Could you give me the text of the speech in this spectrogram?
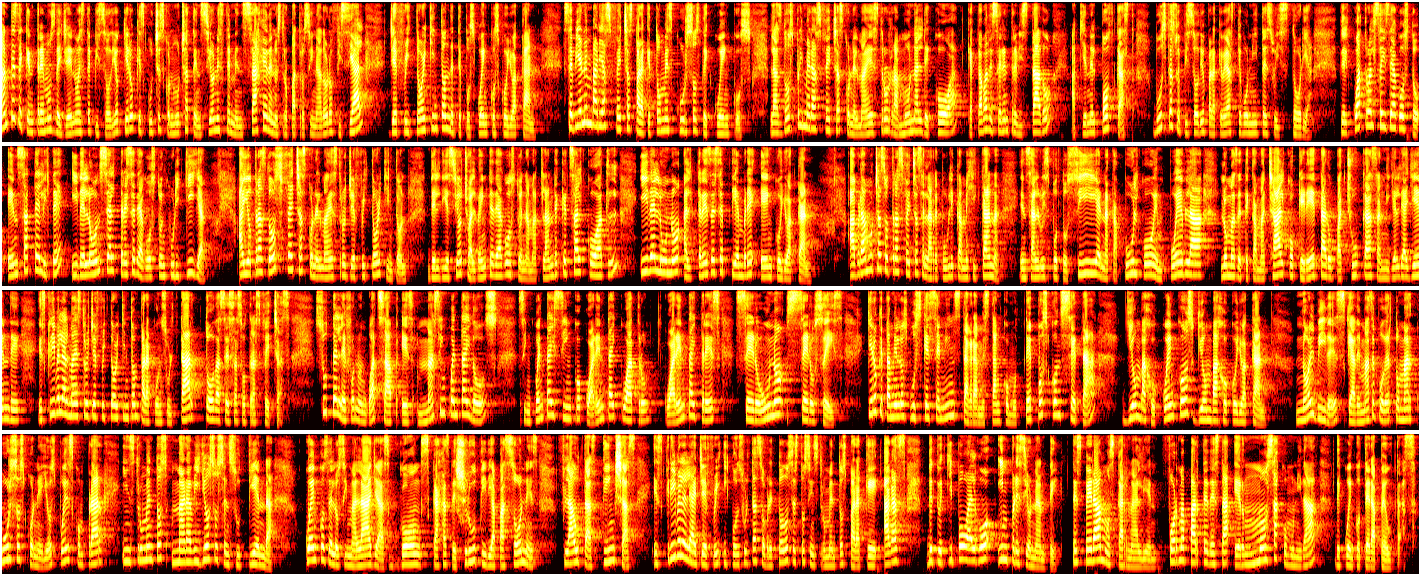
Antes de que entremos de lleno a este episodio, quiero que escuches con mucha atención este mensaje de nuestro patrocinador oficial, Jeffrey Torkington de Tepozcuencos, Coyoacán. Se vienen varias fechas para que tomes cursos de cuencos. Las dos primeras fechas con el maestro Ramón Aldecoa, que acaba de ser entrevistado aquí en el podcast. Busca su episodio para que veas qué bonita es su historia del 4 al 6 de agosto en Satélite y del 11 al 13 de agosto en Juriquilla. Hay otras dos fechas con el maestro Jeffrey Torkington, del 18 al 20 de agosto en Amatlán de Quetzalcoatl y del 1 al 3 de septiembre en Coyoacán. Habrá muchas otras fechas en la República Mexicana, en San Luis Potosí, en Acapulco, en Puebla, Lomas de Tecamachalco, Querétaro, Pachuca, San Miguel de Allende. Escríbele al maestro Jeffrey Torkington para consultar todas esas otras fechas. Su teléfono en WhatsApp es más 52 55 44 43 0106. Quiero que también los busques en Instagram, están como tepos con Z, guion bajo cuencos, guion bajo coyoacán. No olvides que además de poder tomar cursos con ellos, puedes comprar instrumentos maravillosos en su tienda. Cuencos de los Himalayas, gongs, cajas de shruti, diapasones, flautas, tinchas, escríbele a Jeffrey y consulta sobre todos estos instrumentos para que hagas de tu equipo algo impresionante. Te esperamos, carnalien. Forma parte de esta hermosa comunidad de cuencoterapeutas.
